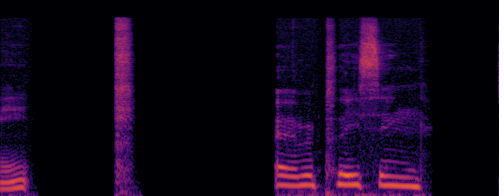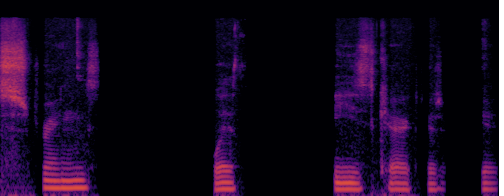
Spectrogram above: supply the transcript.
Uh, replacing strings with these characters here,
